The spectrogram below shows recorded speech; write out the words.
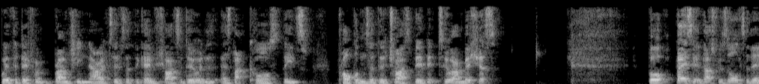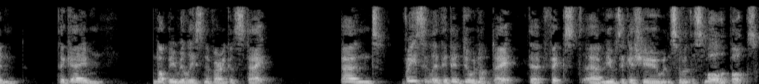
with the different branching narratives that the games try to do, and has that caused these problems if they try to be a bit too ambitious. But basically, that's resulted in the game not being released in a very good state. And recently they did do an update that fixed a music issue and some of the smaller bugs.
